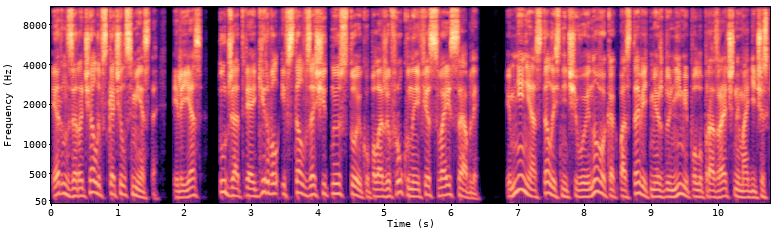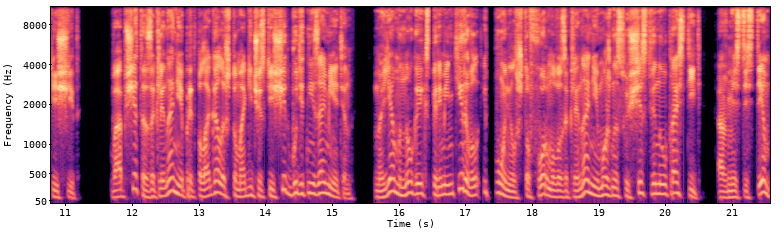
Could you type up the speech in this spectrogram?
Эрн зарычал и вскочил с места. Ильяс тут же отреагировал и встал в защитную стойку, положив руку на эфес своей сабли. И мне не осталось ничего иного, как поставить между ними полупрозрачный магический щит. Вообще-то, заклинание предполагало, что магический щит будет незаметен. Но я много экспериментировал и понял, что формулу заклинания можно существенно упростить, а вместе с тем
